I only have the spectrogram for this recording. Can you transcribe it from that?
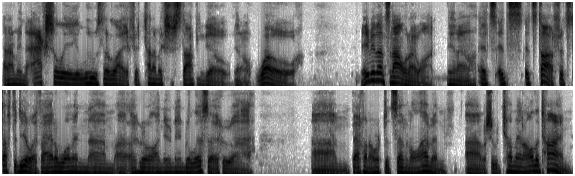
and I mean actually lose their life, it kind of makes you stop and go, you know, whoa, maybe that's not what I want. You know, it's it's it's tough. It's tough to deal with. I had a woman, um, a, a girl I knew named Alyssa, who, uh, um, back when I worked at 7-Eleven, um, she would come in all the time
